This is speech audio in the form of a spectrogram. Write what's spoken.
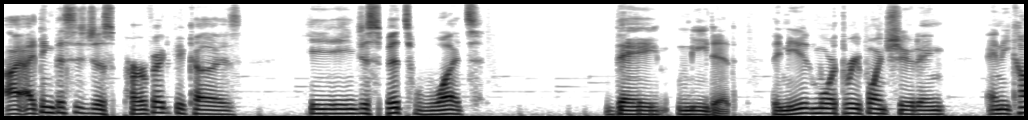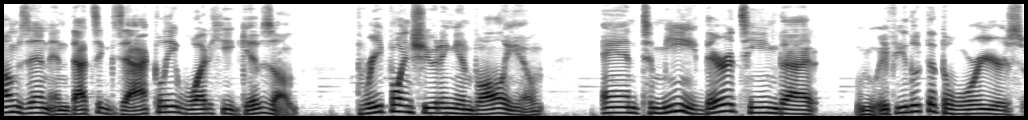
I, I think this is just perfect because he just spits what they needed. They needed more three point shooting and he comes in and that's exactly what he gives them three point shooting in volume and to me they're a team that if you looked at the warriors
